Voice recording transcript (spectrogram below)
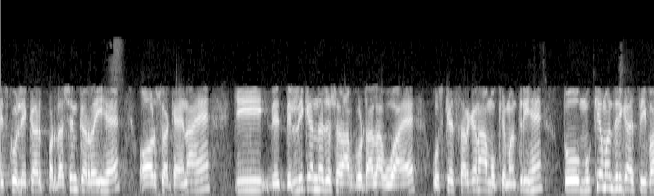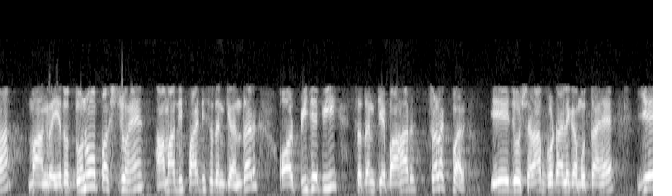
इसको लेकर प्रदर्शन कर रही है और उसका कहना है कि दिल्ली के अंदर जो शराब घोटाला हुआ है, उसके सरगना मुख्यमंत्री हैं। तो मुख्यमंत्री का इस्तीफा मांग रही है। तो दोनों पक्ष जो हैं, आम आदमी पार्टी सदन के अंदर और बीजेपी सदन के बाहर सड़क पर ये जो शराब घोटाले का मुद्दा है ये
